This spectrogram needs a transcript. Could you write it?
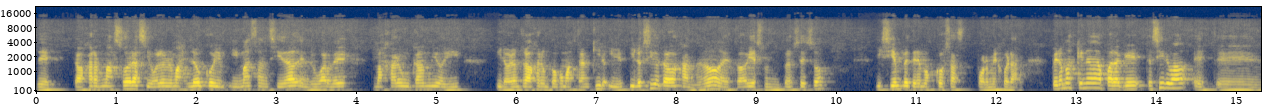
de trabajar más horas y volverme más loco y, más ansiedad en lugar de bajar un cambio y, lograr trabajar un poco más tranquilo. Y, lo sigo trabajando, ¿no? Eh, todavía es un proceso y siempre tenemos cosas por mejorar. Pero más que nada, para que te sirva, este,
